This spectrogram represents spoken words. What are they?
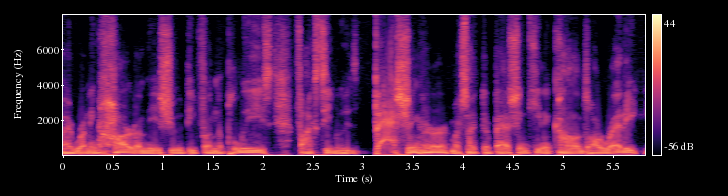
by running hard on the issue of defund the police. Fox TV is bashing her, much like they're bashing Kina Collins already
